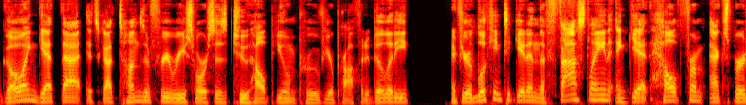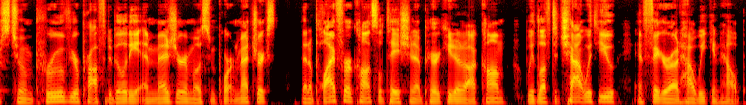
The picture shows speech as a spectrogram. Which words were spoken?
go and get that. It's got tons of free resources to help you improve your profitability. If you're looking to get in the fast lane and get help from experts to improve your profitability and measure your most important metrics, then apply for a consultation at parakeeto.com. We'd love to chat with you and figure out how we can help.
